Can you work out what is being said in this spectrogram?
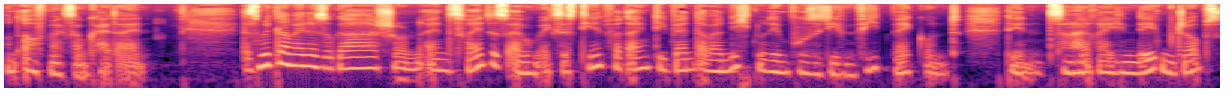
und Aufmerksamkeit ein. Dass mittlerweile sogar schon ein zweites Album existiert, verdankt die Band aber nicht nur dem positiven Feedback und den zahlreichen Nebenjobs,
